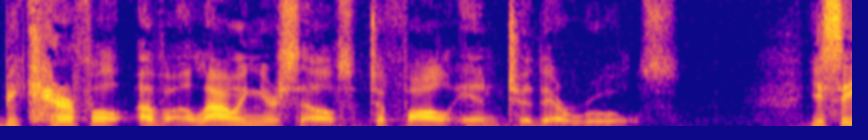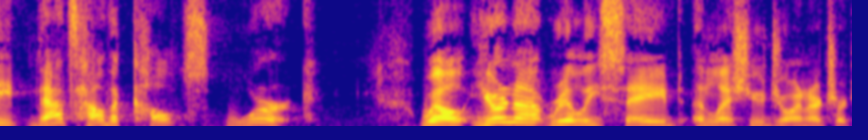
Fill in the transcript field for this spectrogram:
be careful of allowing yourselves to fall into their rules. You see, that's how the cults work. Well, you're not really saved unless you join our church.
